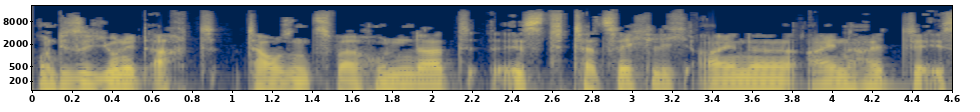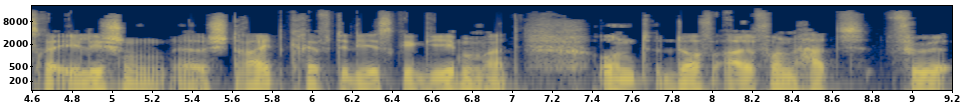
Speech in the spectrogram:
Und diese Unit 8200 ist tatsächlich eine Einheit der israelischen äh, Streitkräfte, die es gegeben hat. Und Dorf Alfon hat für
